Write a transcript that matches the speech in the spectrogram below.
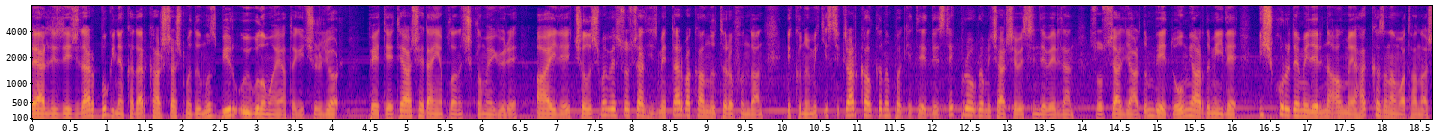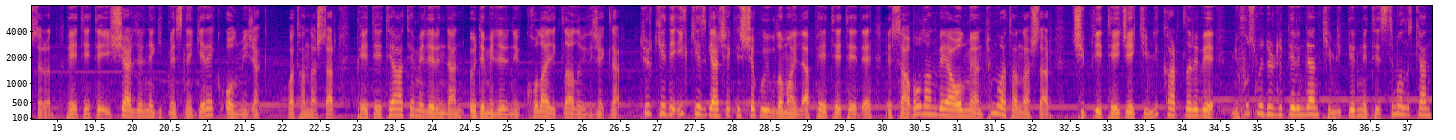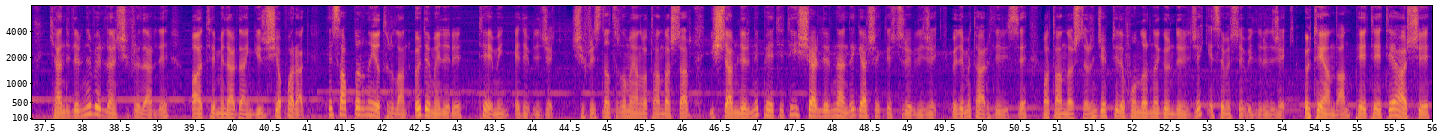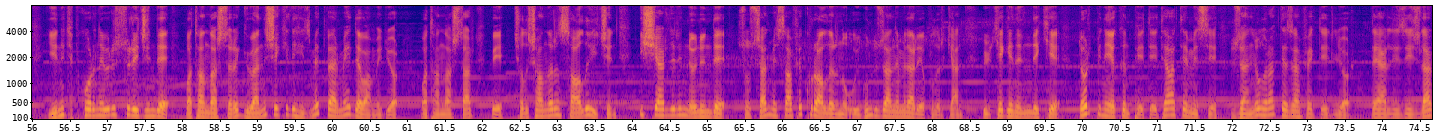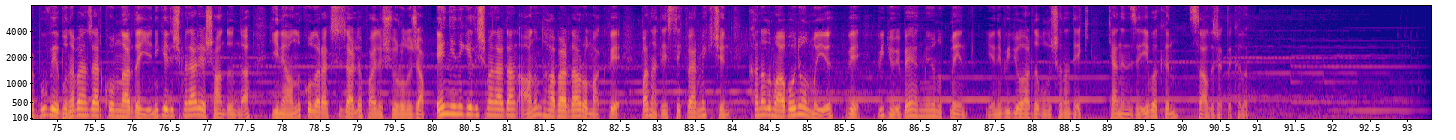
Değerli izleyiciler, bugüne kadar karşılaşmadığımız bir uygulama hayata geçiriliyor. PTTH'den yapılan açıklamaya göre Aile, Çalışma ve Sosyal Hizmetler Bakanlığı tarafından Ekonomik İstikrar Kalkanı Paketi Destek Programı çerçevesinde verilen sosyal yardım ve doğum yardımı ile iş kur ödemelerini almaya hak kazanan vatandaşların PTT iş yerlerine gitmesine gerek olmayacak. Vatandaşlar PTT ATM'lerinden ödemelerini kolaylıkla alabilecekler. Türkiye'de ilk kez gerçekleşecek uygulamayla PTT'de hesabı olan veya olmayan tüm vatandaşlar çipli TC kimlik kartları ve nüfus müdürlüklerinden kimliklerini teslim alırken kendilerine verilen şifrelerle ATM'lerden giriş yaparak hesaplarına yatırılan ödemeleri temin edebilecek. Şifresini hatırlamayan vatandaşlar işlemlerini PTT işyerlerinden de gerçekleştirebilecek. Ödeme tarihleri ise vatandaşların cep telefonlarına gönderilecek SMS ile bildirilecek. Öte yandan PTTHŞ yeni tip koronavirüs sürecinde vatandaşlara güvenli şekilde hizmet vermeye devam ediyor vatandaşlar ve çalışanların sağlığı için iş yerlerinin önünde sosyal mesafe kurallarına uygun düzenlemeler yapılırken ülke genelindeki 4000'e yakın PTT ATM'si düzenli olarak dezenfekte ediliyor. Değerli izleyiciler bu ve buna benzer konularda yeni gelişmeler yaşandığında yine anlık olarak sizlerle paylaşıyor olacağım. En yeni gelişmelerden anında haberdar olmak ve bana destek vermek için kanalıma abone olmayı ve videoyu beğenmeyi unutmayın. Yeni videolarda buluşana dek kendinize iyi bakın, sağlıcakla kalın.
